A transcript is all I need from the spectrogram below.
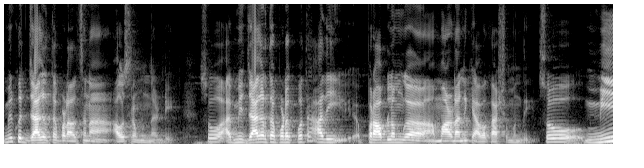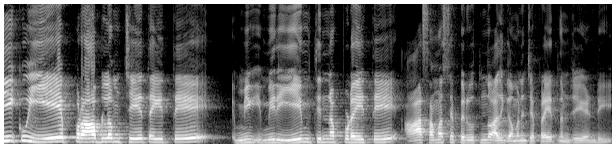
మీరు కొంచెం జాగ్రత్త పడాల్సిన అవసరం ఉందండి. సో అది మీరు జాగ్రత్త పడకపోతే అది ప్రాబ్లంగా మారడానికి అవకాశం ఉంది. సో మీకు ఏ ప్రాబ్లం చేతైతే మీ మీరు ఏం తిన్నప్పుడైతే ఆ సమస్య పెరుగుతుందో అది గమనించే ప్రయత్నం చేయండి.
